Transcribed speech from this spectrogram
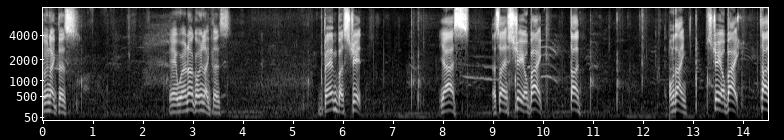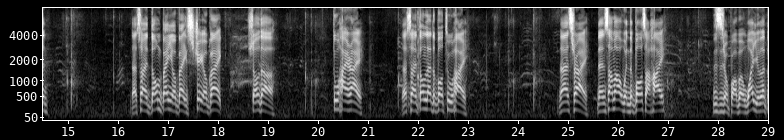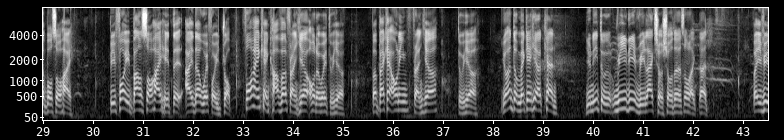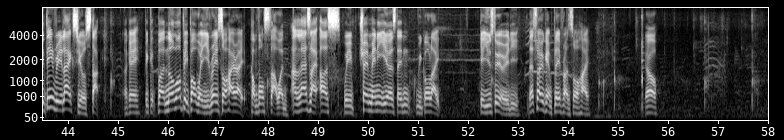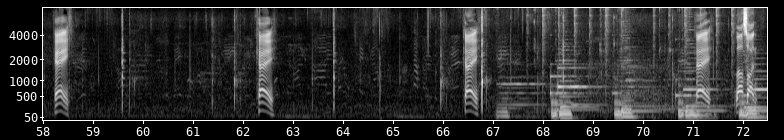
Going like this. Okay, we're not going like this. Bend but straight. Yes. That's why straight your back. Turn. One more time. Straight your back. Turn. That's right. Don't bend your back. Straight your back. Shoulder. Too high, right? That's right, don't let the ball too high. That's right. Then somehow when the balls are high, this is your problem. Why you let the ball so high? Before you bounce so high, hit it. Either wait for you drop. Forehand can cover from here all the way to here. But backhand only from here to here. You want to make it here, can. You need to really relax your shoulders, so like that. But if you think relax, you're stuck okay? But normal people, when you raise so high, right, confirm start one. Unless like us, we train many years, then we go like, get used to it already. That's why you can play from so high. Go. Okay. Okay. Okay. Okay. Last one.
